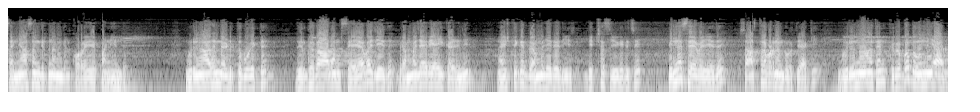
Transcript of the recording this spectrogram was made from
സന്യാസം കിട്ടണമെങ്കിൽ കുറേ പണിയുണ്ട്. ഗുരുനാഥന്റെ അടുത്ത് പോയിട്ട് ദീർഘകാലം സേവ ചെയ്ത് ബ്രഹ്മചാരിയായി കഴിഞ്ഞ് നൈഷ്ഠിക ബ്രഹ്മചര്യ ദീക്ഷ സ്വീകരിച്ച് പിന്നെ സേവ ചെയ്ത് ശാസ്ത്രപഠനം പൂർത്തിയാക്കി ഗുരുനാഥൻ കൃപ തോന്നിയാൽ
